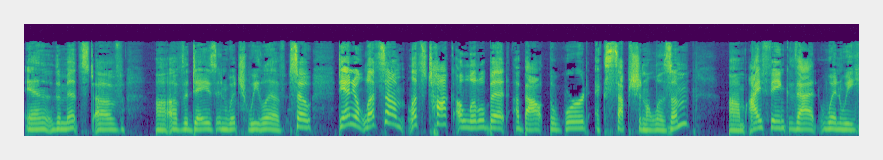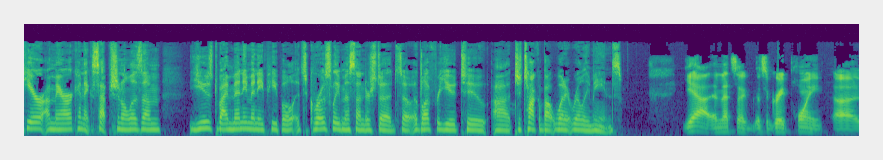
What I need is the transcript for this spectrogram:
in the midst of uh, of the days in which we live. So, Daniel, let's um let's talk a little bit about the word exceptionalism. Um, I think that when we hear American exceptionalism used by many many people, it's grossly misunderstood. So, I'd love for you to uh, to talk about what it really means. Yeah, and that's a that's a great point. Uh,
